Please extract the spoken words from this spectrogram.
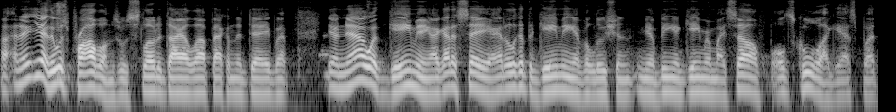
Uh, and uh, yeah, there was problems, it was slow to dial up back in the day, but you know, now with gaming, I got to say, I got to look at the gaming evolution, you know, being a gamer myself, old school, I guess, but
